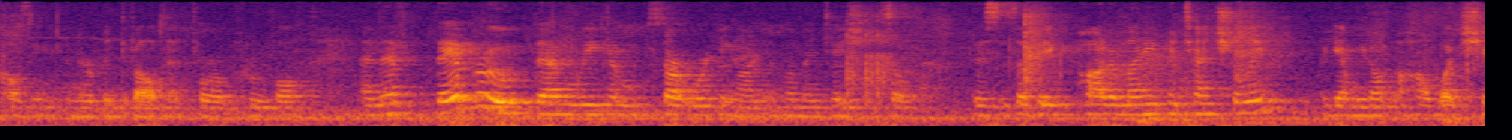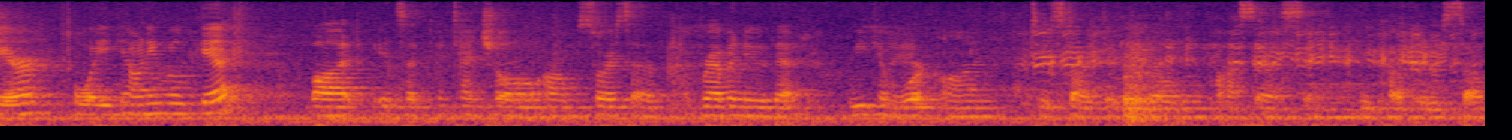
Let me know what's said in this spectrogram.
Housing and Urban Development for approval. And if they approve, then we can start working on implementation. So this is a big pot of money potentially. Again, we don't know how what share Hawaii County will get, but it's a potential um, source of, of revenue that we can work on to start the rebuilding process and recovery. So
